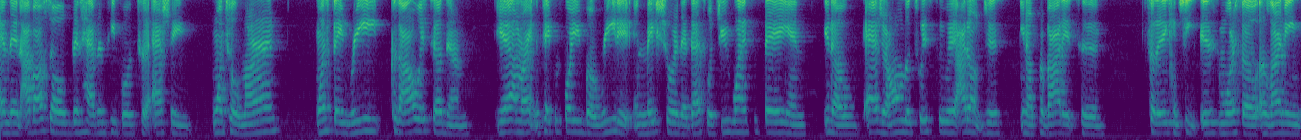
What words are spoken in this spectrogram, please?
And then I've also been having people to actually want to learn once they read, because I always tell them, yeah, I'm writing the paper for you, but read it and make sure that that's what you wanted to say and, you know, add your own little twist to it. I don't just, you know, provide it to so that it can cheat. It's more so a learning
